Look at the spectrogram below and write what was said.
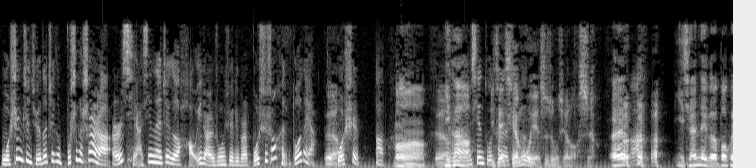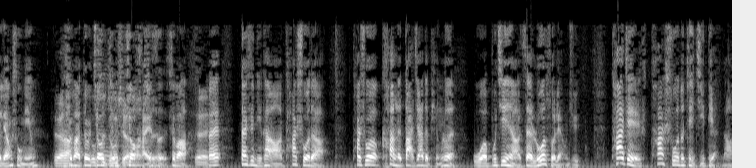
我甚至觉得这个不是个事儿啊！而且啊，现在这个好一点的中学里边，博士生很多的呀，对啊就博士啊。嗯，对啊你看啊我们，先读以他的这个。前钱穆也是中学老师，哎，以前那个包括梁漱溟，对啊是吧？都是教都是中学教孩子，是吧？对哎，但是你看啊，他说的啊，他说看了大家的评论，我不禁啊再啰嗦两句。他这他说的这几点呢，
